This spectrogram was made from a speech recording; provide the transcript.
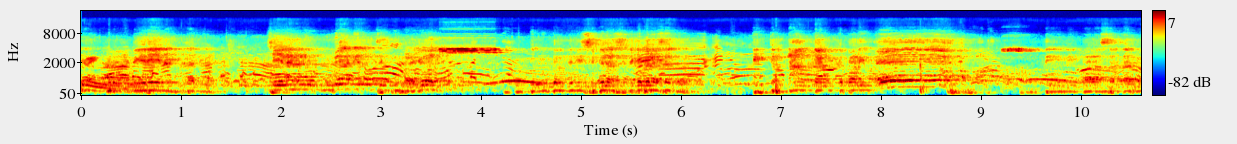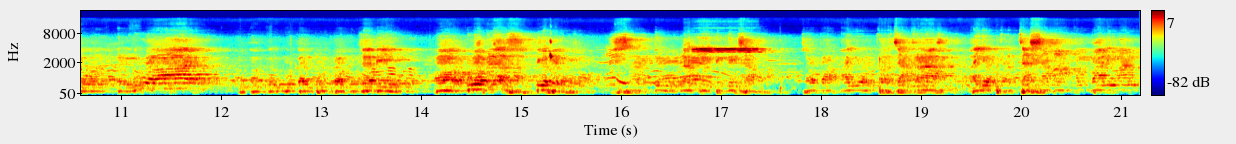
sering. Ah, Mirin tadi. Cina muda di Cina Bayot. Berubah jadi sebelas, tiga belas satu. Ditendangkan kembali. Oh, ini balasan dan memang keluar. Maka kedudukan berubah menjadi oh dua belas, tiga belas. Satu lagi tinggi Coba ayo kerja keras, ayo kerja sama kembali mantap.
